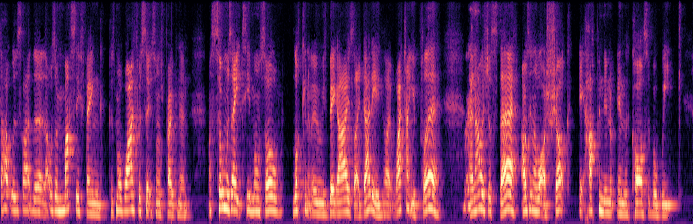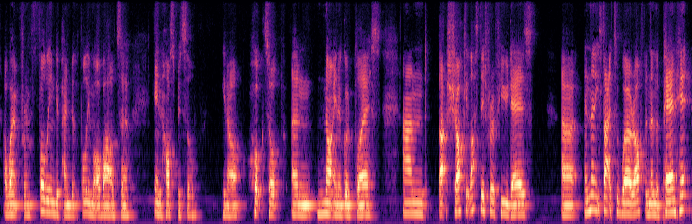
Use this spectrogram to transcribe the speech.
that was like the that was a massive thing because my wife was six months pregnant. My son was 18 months old, looking at me with his big eyes, like, Daddy, like, why can't you play? And I was just there. I was in a lot of shock. It happened in, in the course of a week. I went from fully independent, fully mobile to in hospital, you know, hooked up and not in a good place. And that shock, it lasted for a few days. Uh, and then it started to wear off, and then the pain hit.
